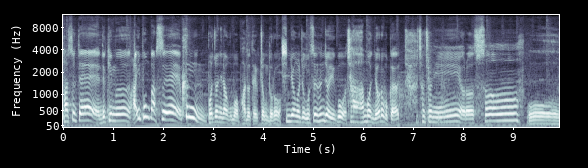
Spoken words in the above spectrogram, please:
봤을 때 느낌은 아이폰 박스의 큰 버전이라고 뭐 봐도 될 정도로 신경을 조금 쓴 흔적이고 자 한번 열어볼까요? 자 천천히 열어서 오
